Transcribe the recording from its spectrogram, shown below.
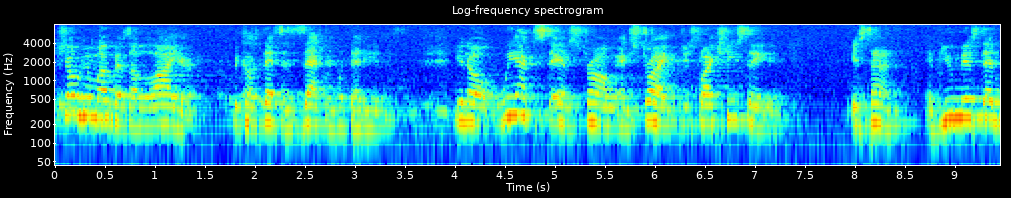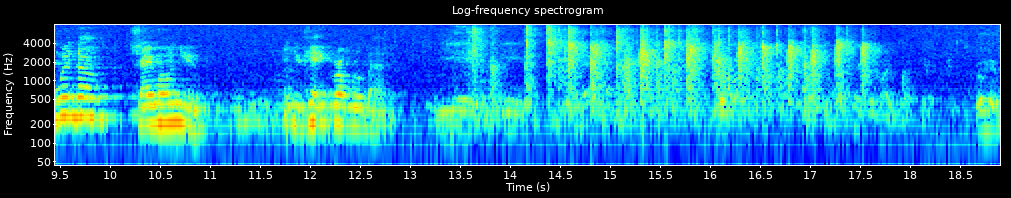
Show him up as a liar because that's exactly what that is. You know, we have to stand strong and strike, just like she said. It's time. If you miss that window, shame on you. And you can't grumble about it. Go ahead,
